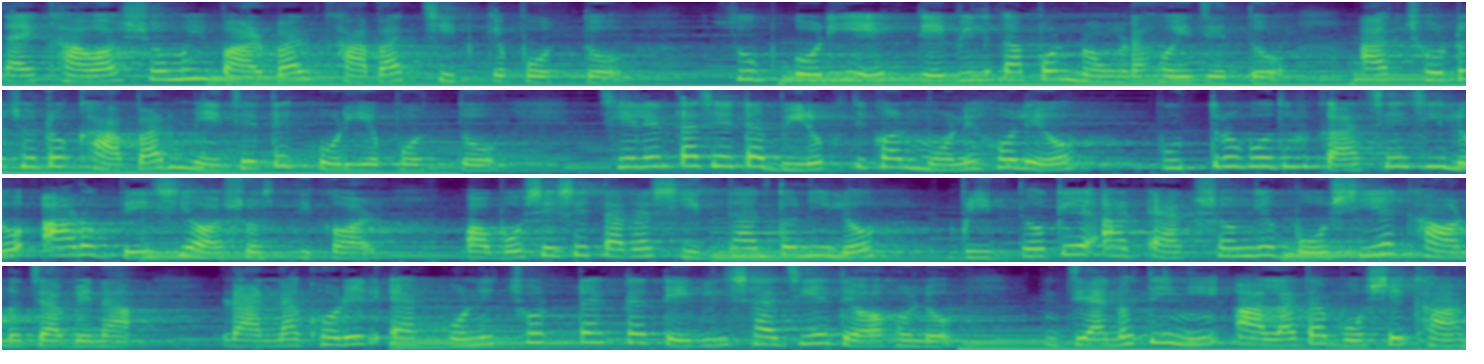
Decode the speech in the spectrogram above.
তাই খাওয়ার সময় বারবার খাবার ছিটকে পড়তো। স্যুপ গড়িয়ে টেবিল কাপড় নোংরা হয়ে যেত আর ছোট ছোট খাবার মেঝেতে গড়িয়ে পড়ত। ছেলের কাছে এটা বিরক্তিকর মনে হলেও পুত্রবধূর কাছে ছিল আরও বেশি অস্বস্তিকর। অবশেষে তারা সিদ্ধান্ত নিল, বৃদ্ধকে আর একসঙ্গে বসিয়ে খাওয়ানো যাবে না। রান্নাঘরের এক কোণে ছোট্ট একটা টেবিল সাজিয়ে দেওয়া হলো, যেন তিনি আলাদা বসে খান।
